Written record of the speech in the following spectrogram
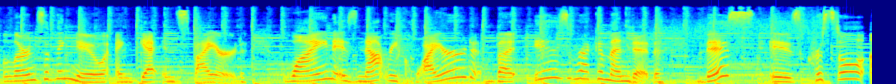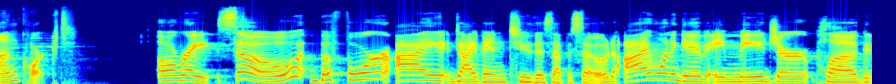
learn something new, and get inspired. Wine is not required, but is recommended. This is Crystal Uncorked. All right. So before I dive into this episode, I want to give a major plug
